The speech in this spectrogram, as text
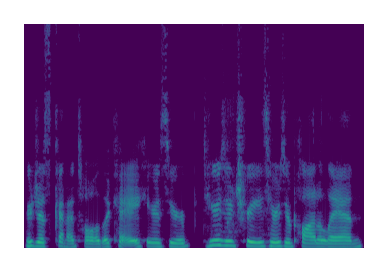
You're just kind of told, okay, here's your, here's your trees, here's your plot of land,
